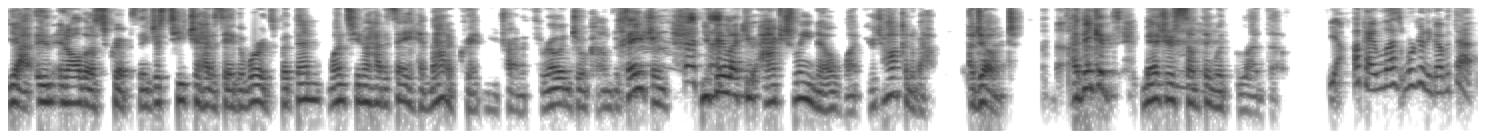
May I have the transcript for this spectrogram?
yeah, in, in all those scripts, they just teach you how to say the words. But then once you know how to say hematocrit and you try to throw it into a conversation, you feel like you actually know what you're talking about. I don't. I think it measures something with blood, though. Yeah. Okay. Well, that's, we're going to go with that.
